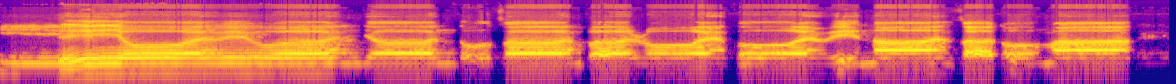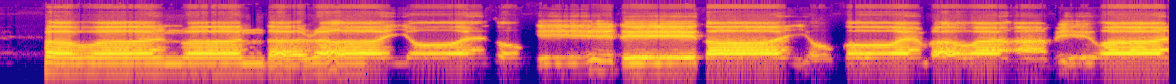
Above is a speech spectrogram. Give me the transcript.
อิโยวิวันจันตุสัมปโรโก วินาศตุมาภวันวันตรายโยสุขิติกายโยโกภวะอภิวัน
